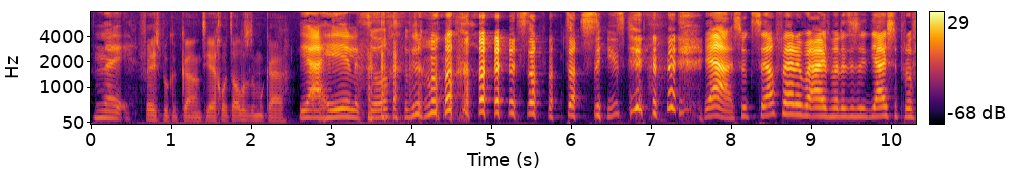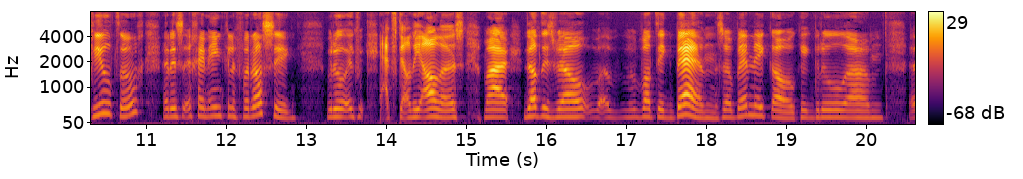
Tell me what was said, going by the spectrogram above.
nee. Facebook-account. Jij gooit alles door elkaar. Ja, heerlijk toch? dat is toch fantastisch? ja, zoek het zelf verder maar uit, maar het is het juiste profiel toch? Er is geen enkele verrassing bedoel, ik, ja, ik vertel niet alles, maar dat is wel wat ik ben. Zo ben ik ook. Ik bedoel, um, uh,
